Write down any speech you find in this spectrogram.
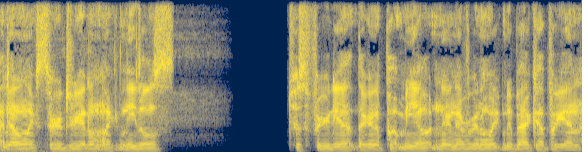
I don't like surgery. I don't like needles. Just figured, yeah, they're going to put me out and they're never going to wake me back up again.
